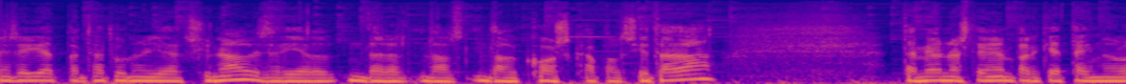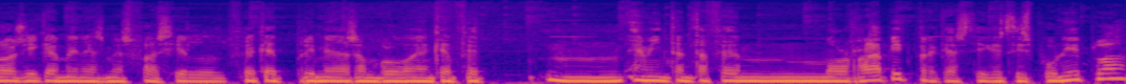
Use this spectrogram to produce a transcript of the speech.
més aviat pensat unidireccional, és a dir, de, del, del cos cap al ciutadà també honestament perquè tecnològicament és més fàcil fer aquest primer desenvolupament que hem fet mm, hem intentat fer molt ràpid perquè estigués disponible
